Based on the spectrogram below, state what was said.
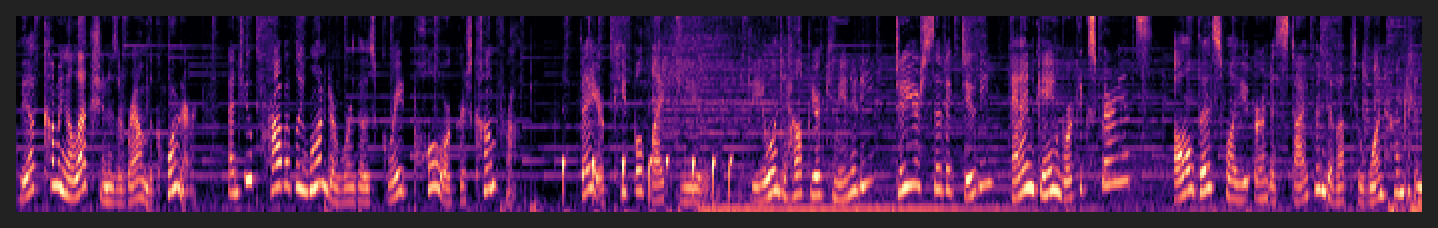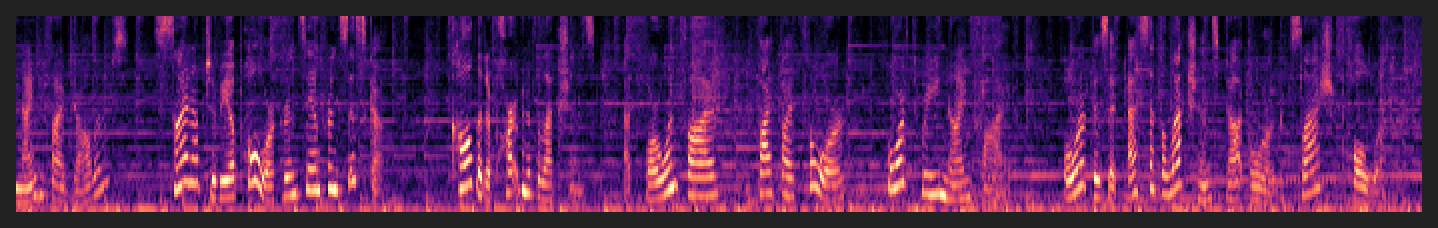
The upcoming election is around the corner, and you probably wonder where those great poll workers come from. They are people like you. Do you want to help your community, do your civic duty, and gain work experience? All this while you earned a stipend of up to $195? Sign up to be a poll worker in San Francisco. Call the Department of Elections at 415 554 4395 or visit sfelections.org slash pollworker.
